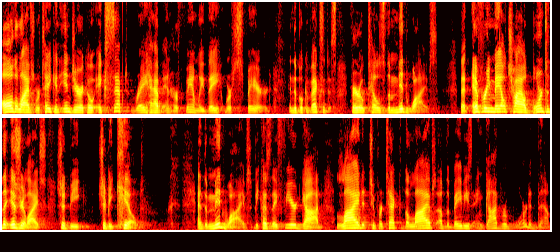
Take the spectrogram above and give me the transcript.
all the lives were taken in Jericho except Rahab and her family. They were spared. In the book of Exodus, Pharaoh tells the midwives that every male child born to the Israelites should be, should be killed. And the midwives, because they feared God, lied to protect the lives of the babies, and God rewarded them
